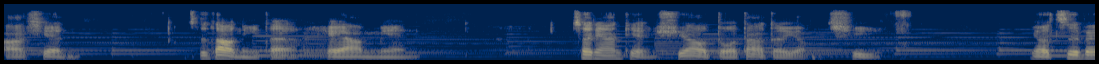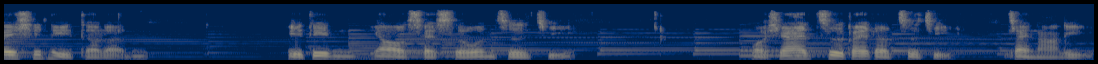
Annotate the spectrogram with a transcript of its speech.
发现，知道你的黑暗面。这两点需要多大的勇气？有自卑心理的人，一定要随时问自己：我现在自卑的自己在哪里？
